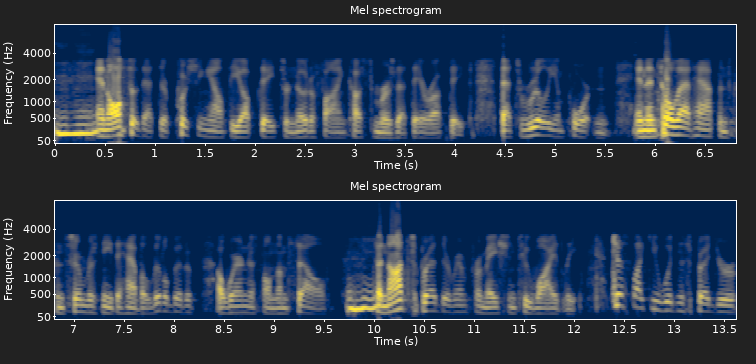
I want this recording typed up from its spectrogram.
mm-hmm. and also that they're pushing out the updates or notifying customers that they are updates that's really important and until that happens consumers need to have a little bit of awareness on themselves mm-hmm. to not spread their information too widely just like you wouldn't spread your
